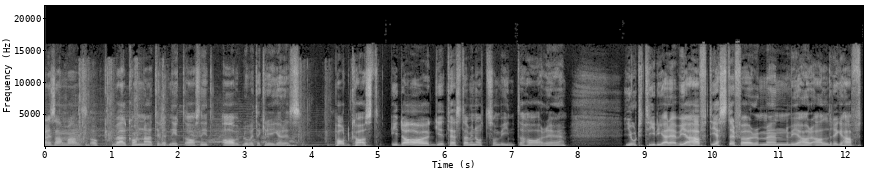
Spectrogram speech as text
Allesammans och välkomna till ett nytt avsnitt av Blåvita krigares podcast. Idag testar vi något som vi inte har eh, gjort tidigare. Vi har haft gäster för men vi har aldrig haft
